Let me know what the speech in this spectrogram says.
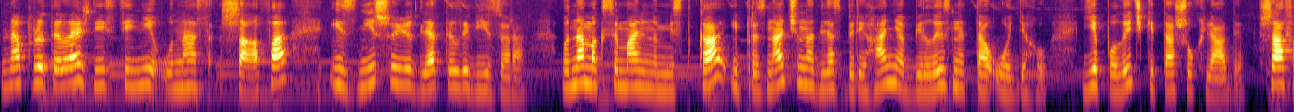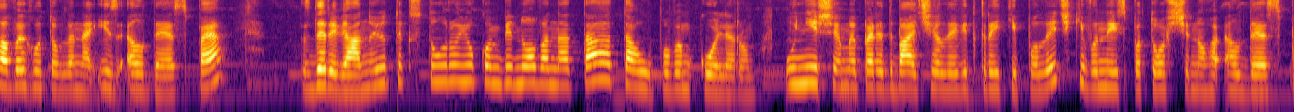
На протилежній стіні у нас шафа із нішою для телевізора. Вона максимально містка і призначена для зберігання білизни та одягу. Є полички та шухляди. Шафа виготовлена із ЛДСП з дерев'яною текстурою комбінована та тауповим кольором. У ніші ми передбачили відкриті полички, вони із потовщеного ЛДСП,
